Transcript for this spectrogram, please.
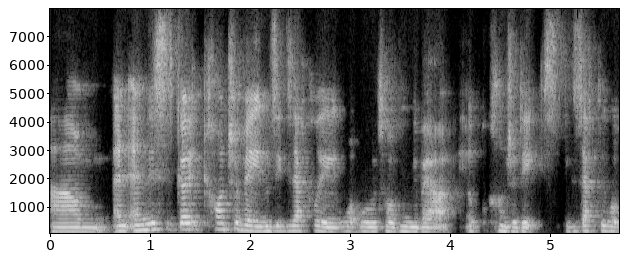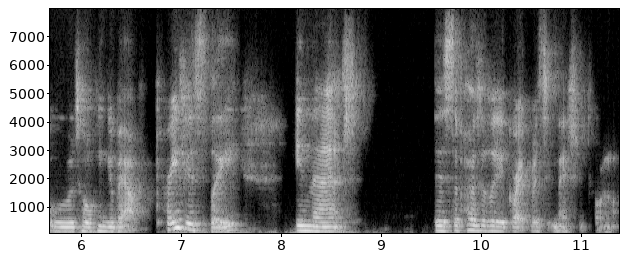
Um, and, and this is go, contravenes exactly what we were talking about, contradicts exactly what we were talking about previously in that there's supposedly a great resignation going on.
